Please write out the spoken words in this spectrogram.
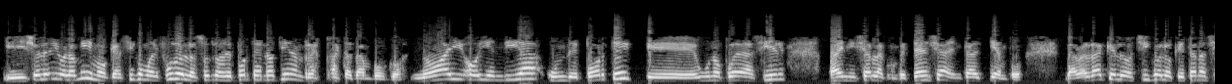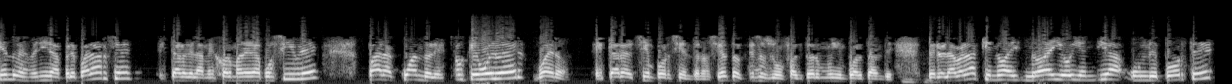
y yo le digo lo mismo, que así como el fútbol, los otros deportes no tienen respuesta tampoco. No hay hoy en día un deporte que uno pueda decir va a iniciar la competencia en tal tiempo. La verdad que los chicos lo que están haciendo es venir a prepararse, estar de la mejor manera posible para cuando les toque volver, bueno, estar al 100%, ¿no es cierto? Que eso es un factor muy importante. Pero la verdad que no hay no hay hoy en día un deporte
